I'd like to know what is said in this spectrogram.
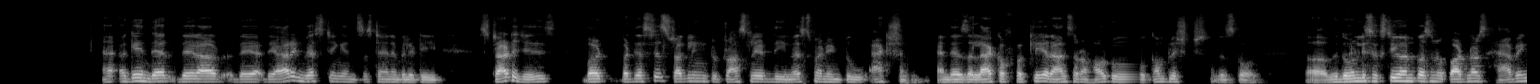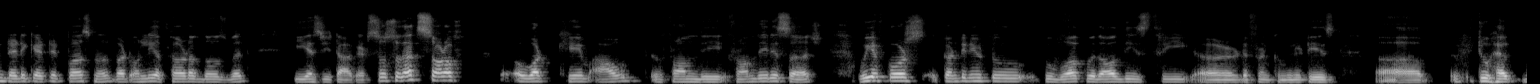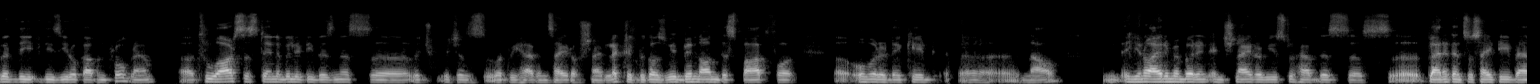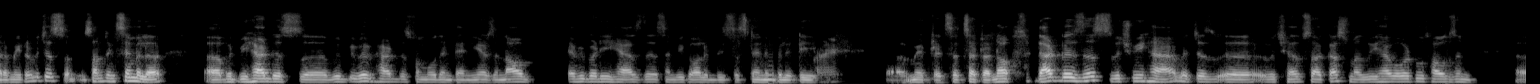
again, there there are they they are investing in sustainability strategies, but but they're still struggling to translate the investment into action, and there's a lack of a clear answer on how to accomplish this goal uh, with only 61% of partners having dedicated personnel, but only a third of those with ESG targets. So, so that's sort of what came out from the from the research. We of course continue to to work with all these three uh, different communities to help with the the zero carbon program. Uh, through our sustainability business, uh, which which is what we have inside of Schneider Electric, because we've been on this path for over a decade now you know, I remember in, in Schneider, we used to have this uh, uh, planet and society barometer, which is some, something similar. Uh, but we had this, uh, we, we've had this for more than 10 years. And now everybody has this, and we call it the sustainability right. Uh, matrix, etc. Now, that business which we have, which is uh, which helps our customers, we have over 2,000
